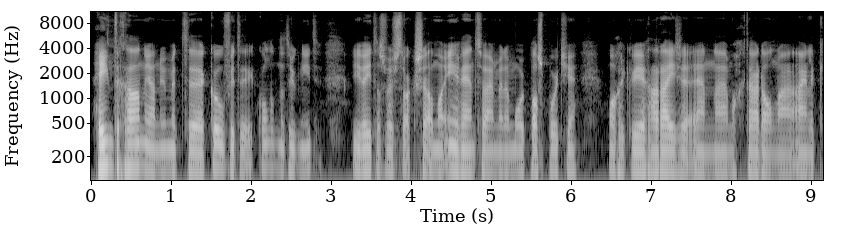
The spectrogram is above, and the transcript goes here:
heen te gaan. Ja, nu met COVID kon het natuurlijk niet. Wie weet als we straks allemaal ingerend zijn met een mooi paspoortje, mag ik weer gaan reizen en mag ik daar dan eindelijk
